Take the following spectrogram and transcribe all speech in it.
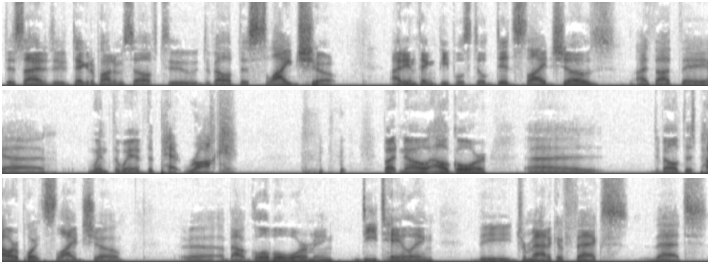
decided to take it upon himself to develop this slideshow I didn't think people still did slideshows. I thought they uh, went the way of the pet rock. but no, Al Gore developed this PowerPoint slideshow uh, about global warming, detailing the dramatic effects that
